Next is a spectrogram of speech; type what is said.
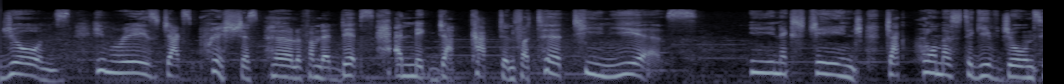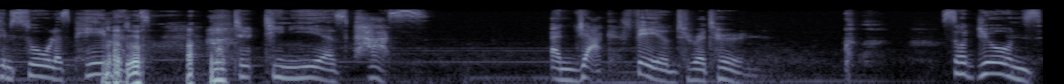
Jones, him raise Jack's precious pearl from the depths and make Jack captain for 13 years. In exchange, Jack promised to give Jones him soul as payment. Also, 13 years pass, and Jack failed to return. So Jones,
